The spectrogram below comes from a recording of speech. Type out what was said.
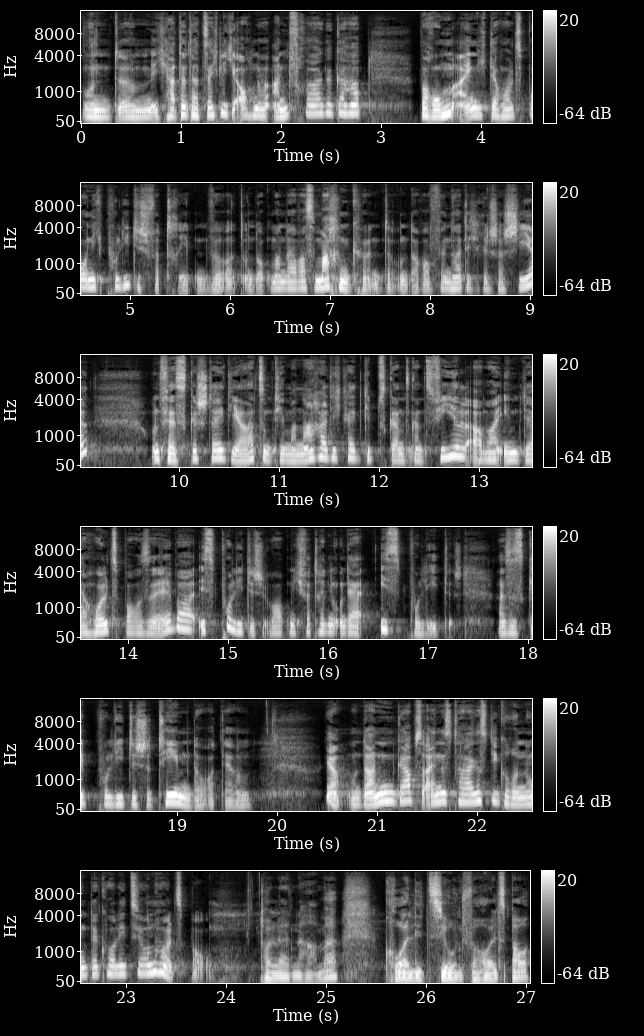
Und ähm, ich hatte tatsächlich auch eine Anfrage gehabt warum eigentlich der Holzbau nicht politisch vertreten wird und ob man da was machen könnte. Und daraufhin hatte ich recherchiert und festgestellt, ja, zum Thema Nachhaltigkeit gibt es ganz, ganz viel, aber eben der Holzbau selber ist politisch überhaupt nicht vertreten und er ist politisch. Also es gibt politische Themen dort, ja. Ja, und dann gab es eines Tages die Gründung der Koalition Holzbau. Toller Name, Koalition für Holzbau.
